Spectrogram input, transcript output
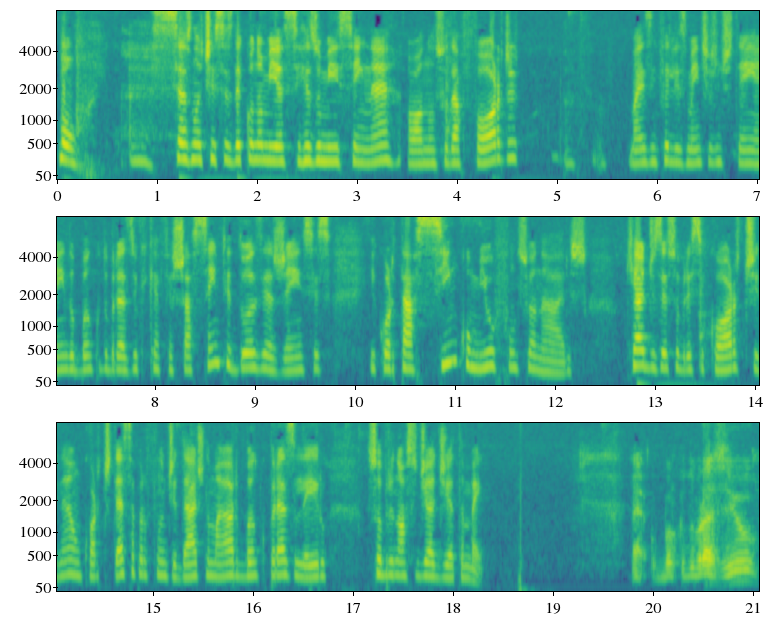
Bom, se as notícias da economia se resumissem né, ao anúncio da Ford, mas infelizmente a gente tem ainda o Banco do Brasil que quer fechar 112 agências e cortar 5 mil funcionários. O que há a dizer sobre esse corte, né, um corte dessa profundidade no maior banco brasileiro, sobre o nosso dia a dia também? É, o Banco do Brasil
